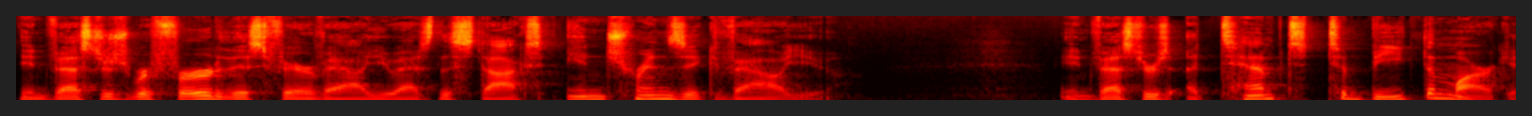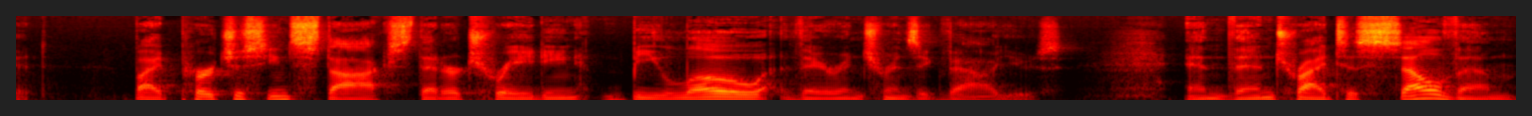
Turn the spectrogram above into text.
Investors refer to this fair value as the stock's intrinsic value. Investors attempt to beat the market by purchasing stocks that are trading below their intrinsic values and then try to sell them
